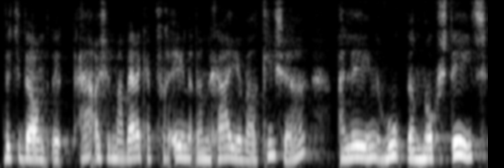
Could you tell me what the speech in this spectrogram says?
dat je dan eh, als je maar werk hebt één, dan ga je wel kiezen. Alleen hoe dan nog steeds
